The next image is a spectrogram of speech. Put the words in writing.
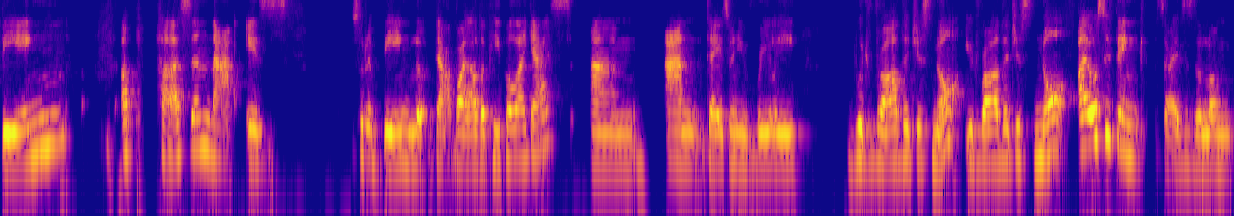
being a person that is sort of being looked at by other people, I guess. Um, and days when you really would rather just not. You'd rather just not. I also think. Sorry, this is a long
